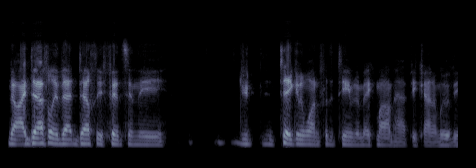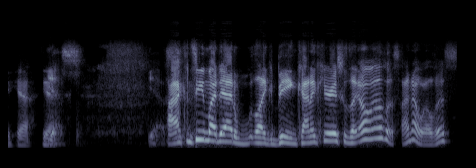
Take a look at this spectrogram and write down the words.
No, I definitely that definitely fits in the you're taking one for the team to make mom happy kind of movie. Yeah, yeah. Yes. Yes. I can see my dad like being kind of curious because like, oh Elvis, I know Elvis.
